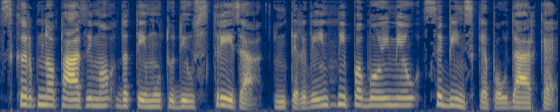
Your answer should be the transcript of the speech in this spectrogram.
skrbno pazimo, da temu tudi ustreza, interventni pa bo imel sebinske povdarke.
